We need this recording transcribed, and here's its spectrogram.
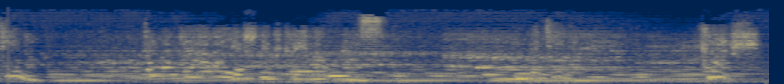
kino. Wyglądała jak kryła u nas. Bettina. Flash.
